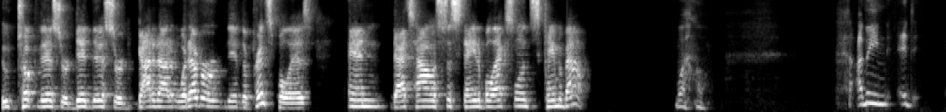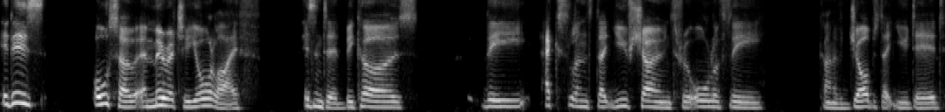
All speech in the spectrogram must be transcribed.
who took this or did this or got it out of whatever the, the principle is. And that's how sustainable excellence came about. Wow. I mean, it it is also a mirror to your life, isn't it? Because the excellence that you've shown through all of the kind of jobs that you did,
